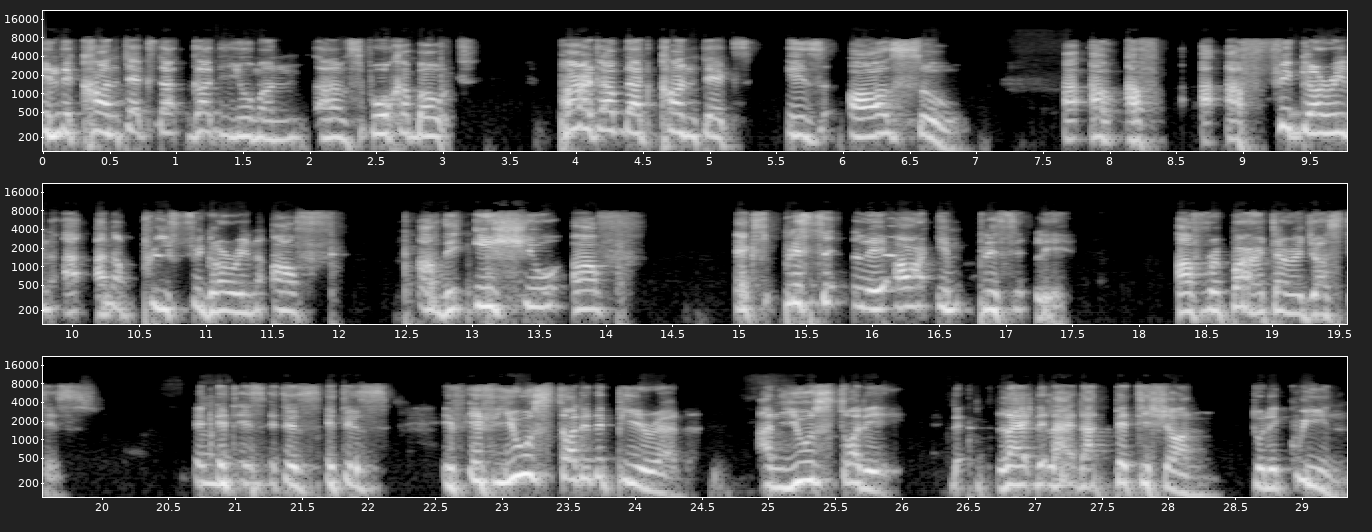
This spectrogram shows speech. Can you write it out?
in the context that Gad Heuman um, spoke about, part of that context is also a, a, a, a- figuring and a prefiguring of, of the issue of explicitly or implicitly of reparatory justice. It, it is, it is, it is, if, if you study the period and you study the- like, like that petition to the queen,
